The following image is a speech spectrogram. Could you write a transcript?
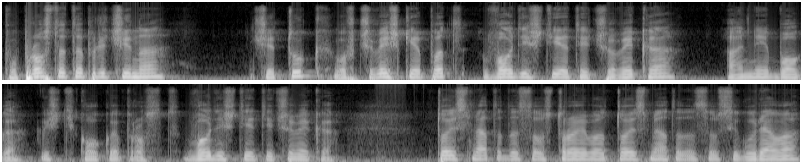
По простата причина, че тук в човешкия път водещият е човека, а не Бога. Вижте колко е прост. Водещият е човека. Той смята да се устроива, той смята да се осигурява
